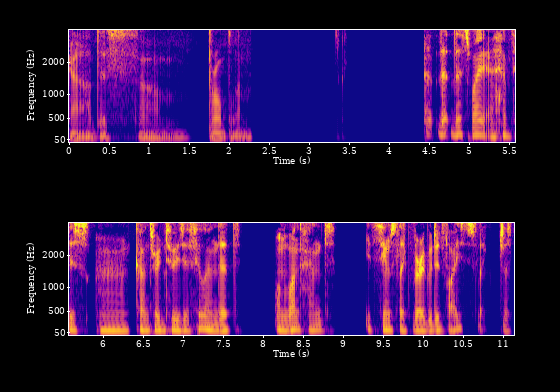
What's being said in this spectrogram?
uh, this um, problem. That, that's why I have this uh, counterintuitive feeling that, on one hand, it seems like very good advice, like just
